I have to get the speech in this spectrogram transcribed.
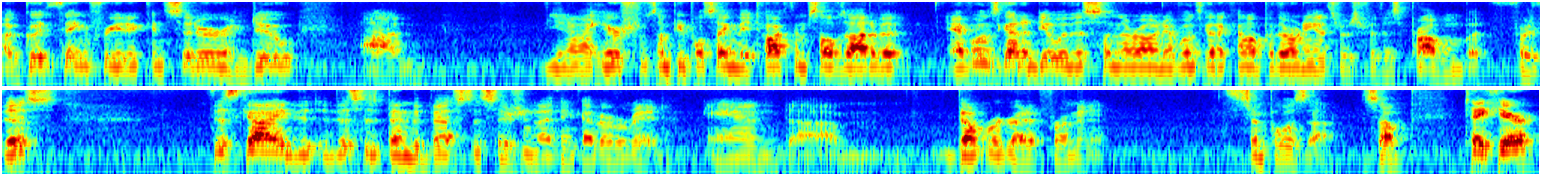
a, a good thing for you to consider and do. Um, you know, I hear from some people saying they talk themselves out of it. Everyone's got to deal with this on their own. Everyone's got to come up with their own answers for this problem. But for this, this guy, this has been the best decision I think I've ever made. And um, don't regret it for a minute. Simple as that. So take care.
